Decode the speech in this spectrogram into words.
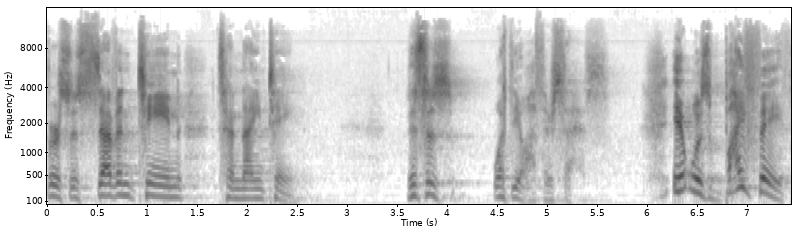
verses 17 to 19. This is what the author says. It was by faith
